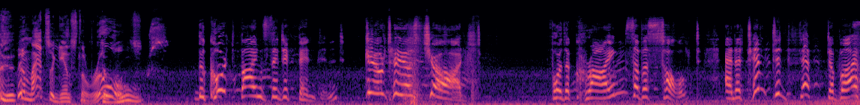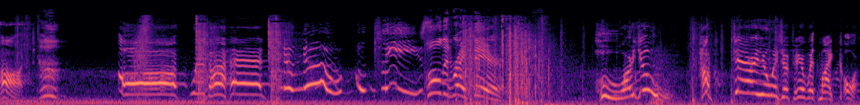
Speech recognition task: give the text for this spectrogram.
and that's against the the rules. rules. The court finds the defendant guilty as charged for the crimes of assault and attempted theft of my heart. Off with her head! No, no! Oh, please! Hold it right there! Who are you? How dare you interfere with my court?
